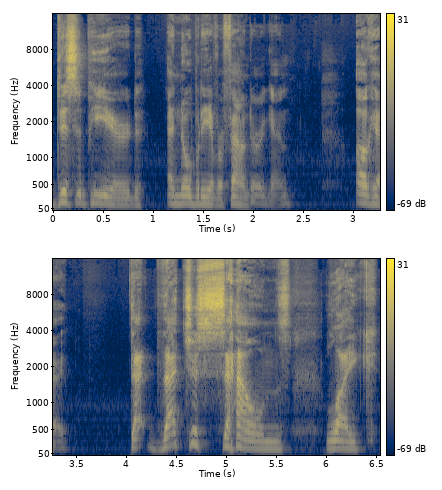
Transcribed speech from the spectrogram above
disappeared and nobody ever found her again. Okay. That that just sounds like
